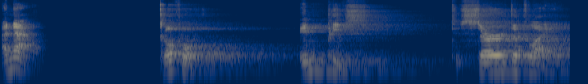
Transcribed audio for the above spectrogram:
And now, go forth in peace to serve the flame.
